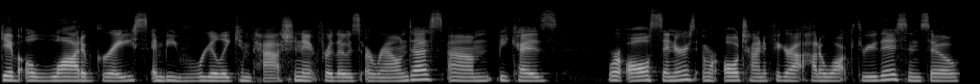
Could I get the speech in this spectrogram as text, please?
give a lot of grace and be really compassionate for those around us um, because we're all sinners and we're all trying to figure out how to walk through this. And so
